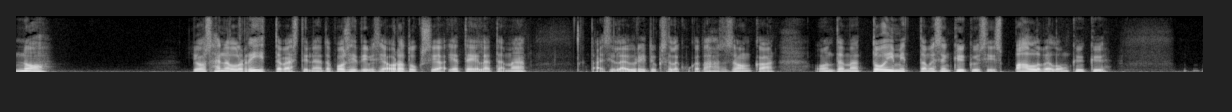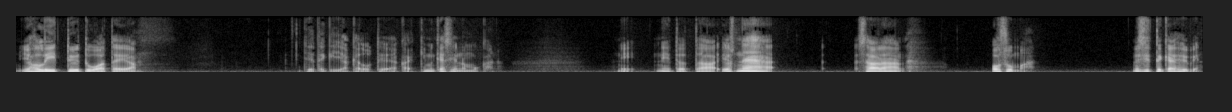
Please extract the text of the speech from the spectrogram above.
No, jos hänellä on riittävästi näitä positiivisia odotuksia ja teillä tämä, tai sillä yrityksellä, kuka tahansa se onkaan, on tämä toimittamisen kyky, siis palvelun kyky, johon liittyy tuote ja tietenkin jakelutie ja kaikki, mikä siinä on mukana. Niin, niin tota, jos nämä saadaan osumaan, niin sitten käy hyvin.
